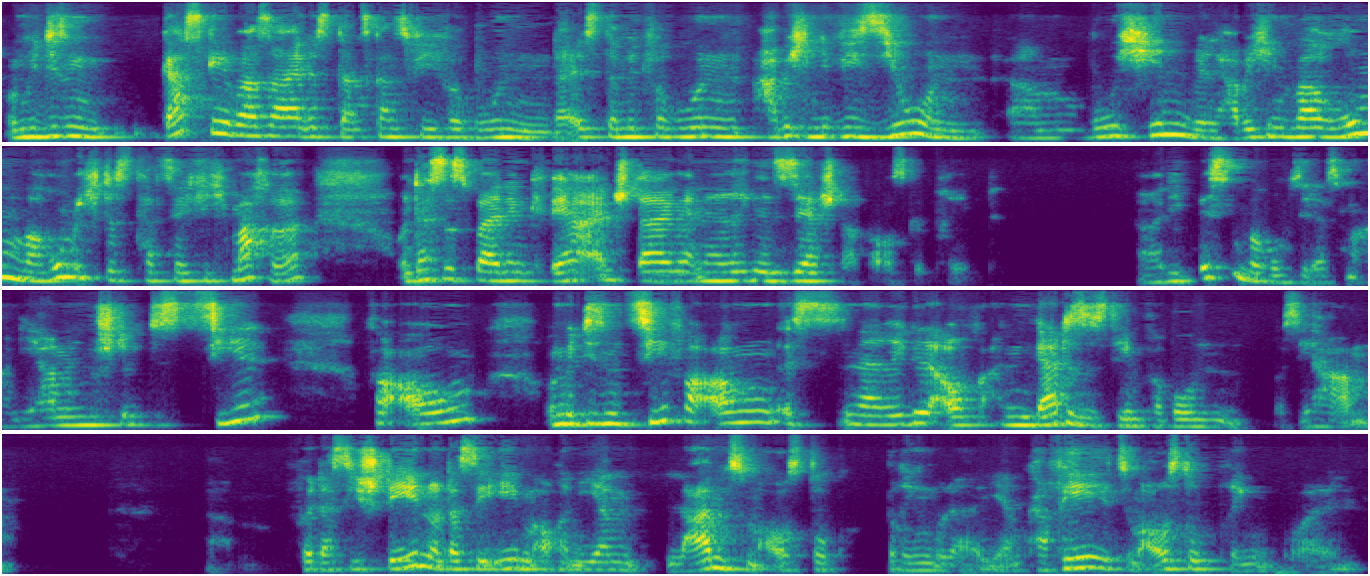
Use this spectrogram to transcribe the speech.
Und mit diesem Gastgebersein ist ganz, ganz viel verbunden. Da ist damit verbunden, habe ich eine Vision, ähm, wo ich hin will, habe ich ein Warum, warum ich das tatsächlich mache. Und das ist bei den Quereinsteigern in der Regel sehr stark ausgeprägt. Ja, die wissen, warum sie das machen. Die haben ein bestimmtes Ziel vor Augen. Und mit diesem Ziel vor Augen ist in der Regel auch ein Wertesystem verbunden, was sie haben, für das sie stehen und das sie eben auch in ihrem Laden zum Ausdruck bringen oder ihrem Café zum Ausdruck bringen wollen.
